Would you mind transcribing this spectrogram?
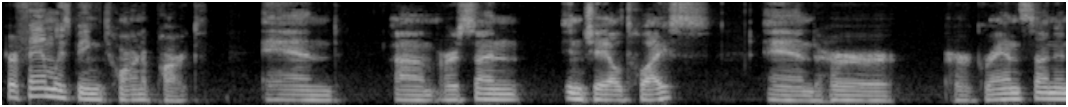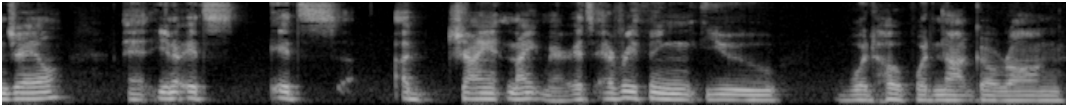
her family's being torn apart, and um, her son in jail twice, and her her grandson in jail. And you know, it's it's a giant nightmare. It's everything you would hope would not go wrong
